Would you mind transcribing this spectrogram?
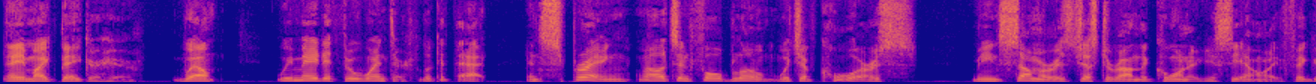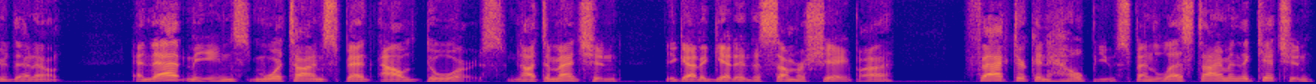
Hey, Mike Baker here. Well, we made it through winter. Look at that. And spring, well, it's in full bloom, which of course means summer is just around the corner. You see how I figured that out? And that means more time spent outdoors. Not to mention, you got to get into summer shape, huh? Factor can help you spend less time in the kitchen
